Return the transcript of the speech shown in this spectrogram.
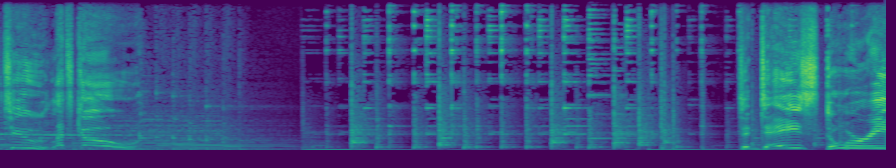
too! Let's go! Today's story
